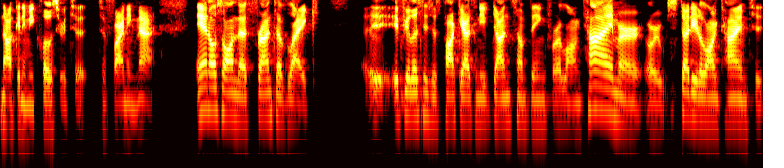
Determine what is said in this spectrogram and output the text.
not getting me closer to to finding that. And also on the front of like, if you're listening to this podcast and you've done something for a long time or or studied a long time to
